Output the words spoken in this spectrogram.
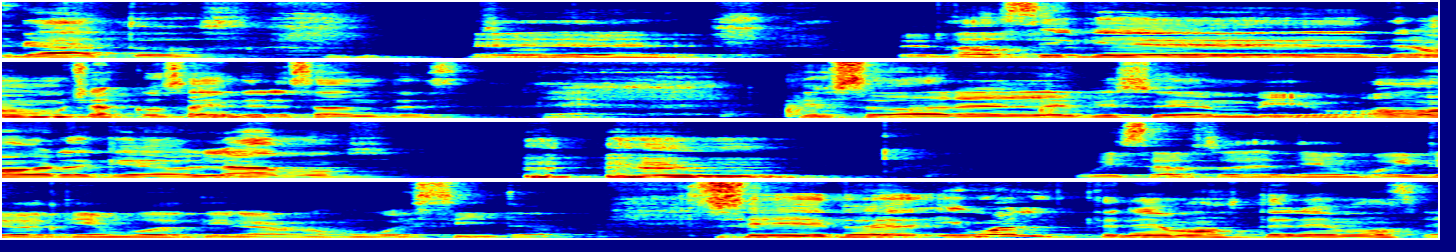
gatos. eh, De todo. así que tenemos muchas cosas interesantes. Eh, eso ahora en el episodio en vivo. Vamos a ver de qué hablamos. Wizards todavía tiene un poquito de tiempo de tirarnos un huesito. sí, todavía- igual tenemos, tenemos. Sí,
